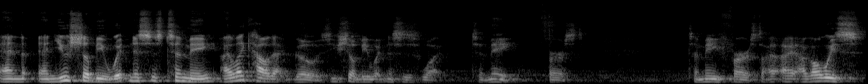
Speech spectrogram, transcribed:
And, and you shall be witnesses to me. I like how that goes. You shall be witnesses what? To me first to me first. I, have always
